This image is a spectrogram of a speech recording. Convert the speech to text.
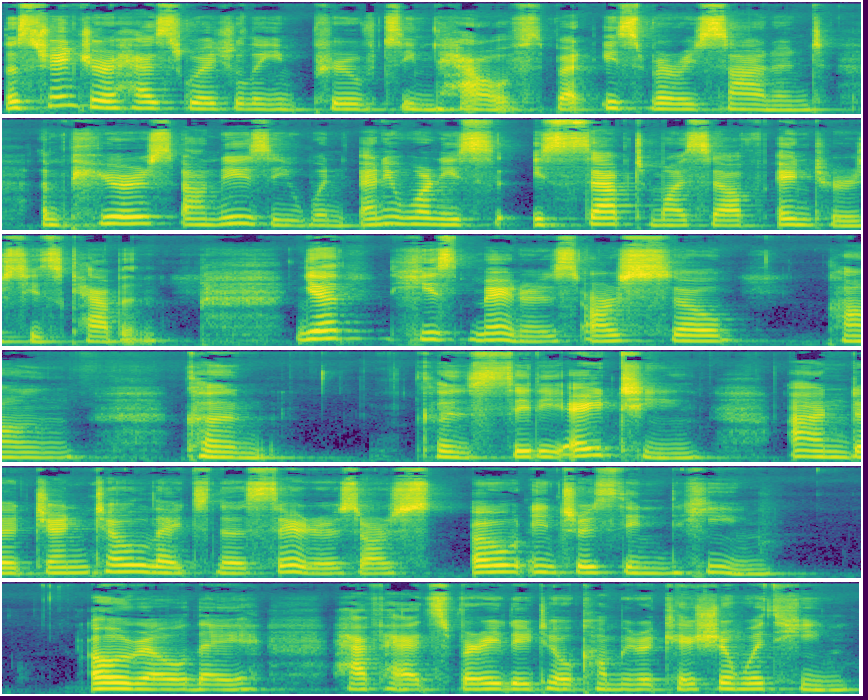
The stranger has gradually improved in health, but is very silent and appears uneasy when anyone is, except myself enters his cabin. Yet his manners are so con, con, conciliating and the gentle that the sailors are all interested in him, although they have had very little communication with him.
